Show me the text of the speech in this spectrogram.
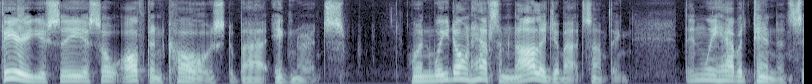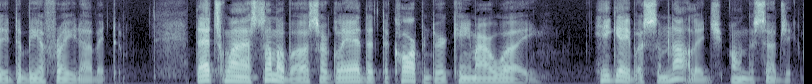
Fear, you see, is so often caused by ignorance. When we don't have some knowledge about something, then we have a tendency to be afraid of it. That's why some of us are glad that the carpenter came our way he gave us some knowledge on the subject.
